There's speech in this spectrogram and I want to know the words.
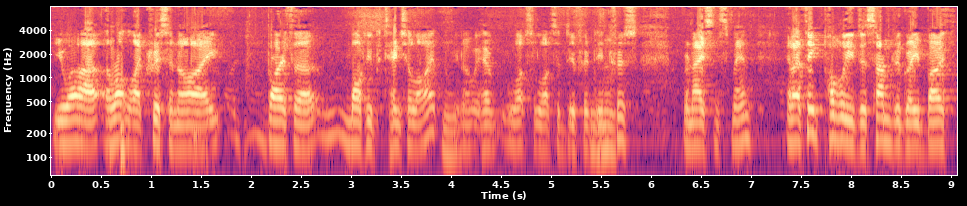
you are a lot like Chris and I, both are multi potentialite. Mm. You know we have lots and lots of different mm-hmm. interests, Renaissance men, and I think probably to some degree both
